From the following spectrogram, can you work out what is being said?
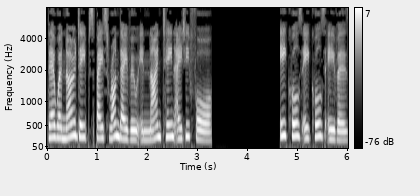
There were no Deep Space Rendezvous in 1984. equals equals EVAs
